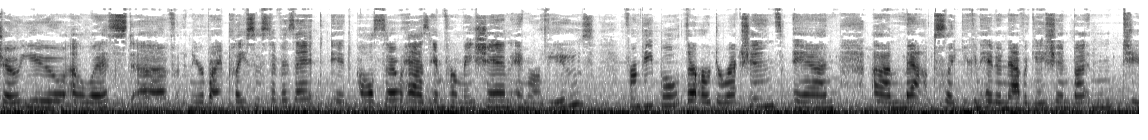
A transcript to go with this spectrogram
Show you a list of nearby places to visit. It also has information and reviews from people. There are directions and um, maps, like you can hit a navigation button to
